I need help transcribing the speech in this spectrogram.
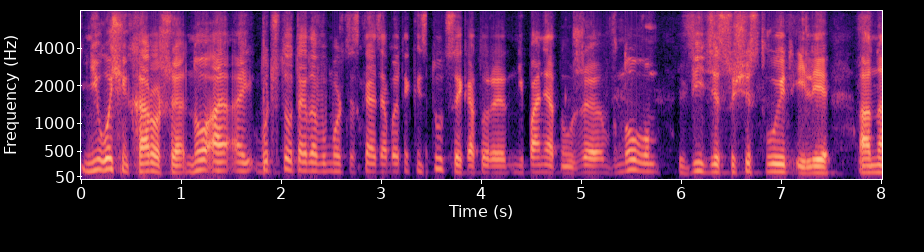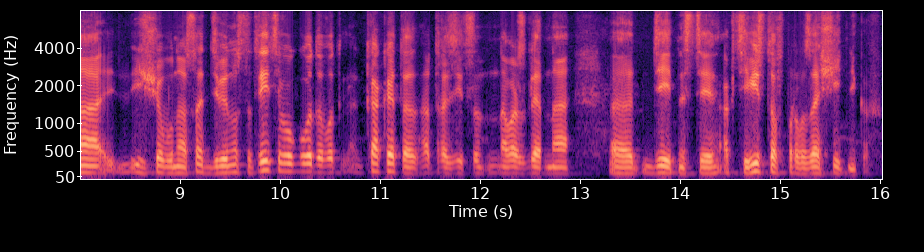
не очень хорошая. Но а, а вот что тогда вы можете сказать об этой конституции, которая непонятно уже в новом виде существует, или она еще у нас от 93 -го года? Вот как это отразится, на ваш взгляд, на э, деятельности активистов, правозащитников?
